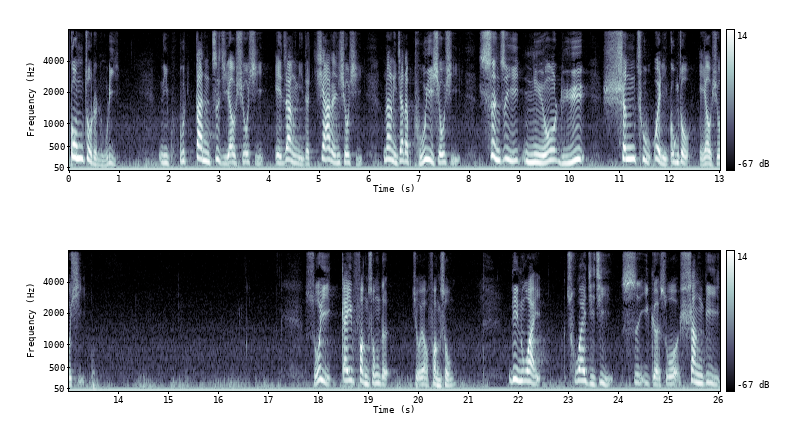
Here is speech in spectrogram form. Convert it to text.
工作的奴隶。你不但自己要休息，也让你的家人休息，让你家的仆役休息，甚至于牛、驴、牲畜为你工作也要休息。所以该放松的就要放松。另外，出埃及记是一个说上帝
